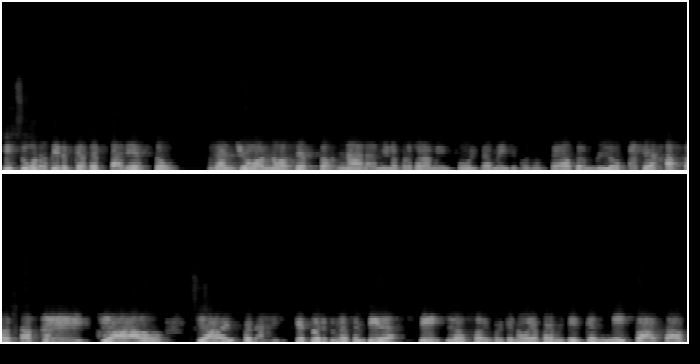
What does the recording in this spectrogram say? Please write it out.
Y tú no tienes que aceptar esto. O sea, yo no acepto nada. A mí una persona me insulta, me dice cosas feas, bloqueada. chao, chao. Y después, ay, que tú eres una sentida. Sí, lo soy, porque no voy a permitir que en mi casa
